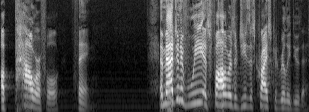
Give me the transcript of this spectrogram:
a powerful thing. Imagine if we, as followers of Jesus Christ, could really do this.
